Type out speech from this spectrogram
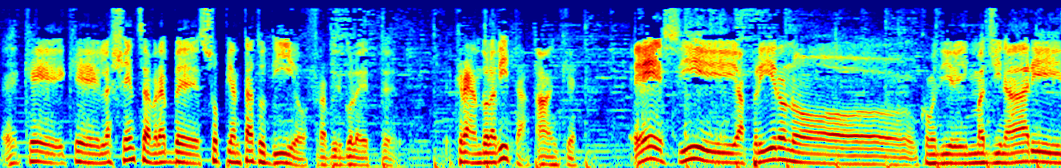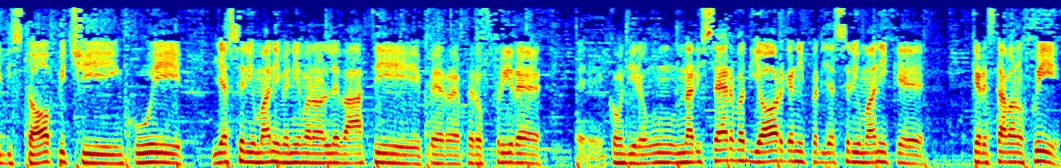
eh, che, che la scienza avrebbe soppiantato Dio, fra virgolette, creando la vita anche e si aprirono come dire, immaginari distopici in cui gli esseri umani venivano allevati per, per offrire eh, come dire, una riserva di organi per gli esseri umani che, che restavano qui.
